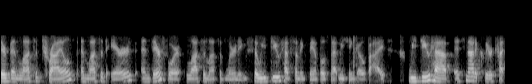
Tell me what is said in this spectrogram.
there have been lots of trials and lots of errors, and therefore lots and lots of learning. So we do have some examples that we can go by. We do have, it's not a clear cut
